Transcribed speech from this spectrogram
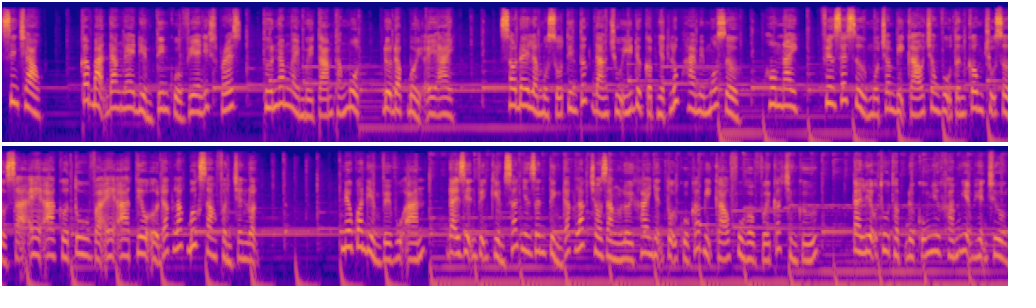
Xin chào, các bạn đang nghe điểm tin của VN Express thứ năm ngày 18 tháng 1 được đọc bởi AI. Sau đây là một số tin tức đáng chú ý được cập nhật lúc 21 giờ. Hôm nay, phiên xét xử 100 bị cáo trong vụ tấn công trụ sở xã EA Cờ Tu và EA Tiêu ở Đắk Lắk bước sang phần tranh luận. Nêu quan điểm về vụ án, đại diện Viện Kiểm sát Nhân dân tỉnh Đắk Lắk cho rằng lời khai nhận tội của các bị cáo phù hợp với các chứng cứ. Tài liệu thu thập được cũng như khám nghiệm hiện trường,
